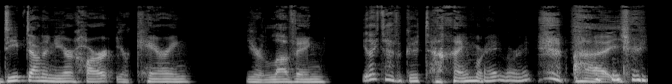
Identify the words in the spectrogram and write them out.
deep down in your heart, you're caring, you're loving. You like to have a good time, right? Right? Uh, you,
